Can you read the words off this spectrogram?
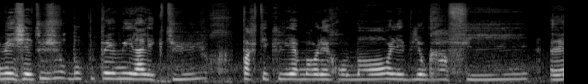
Mais j'ai toujours beaucoup aimé la lecture, particulièrement les romans, les biographies euh,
